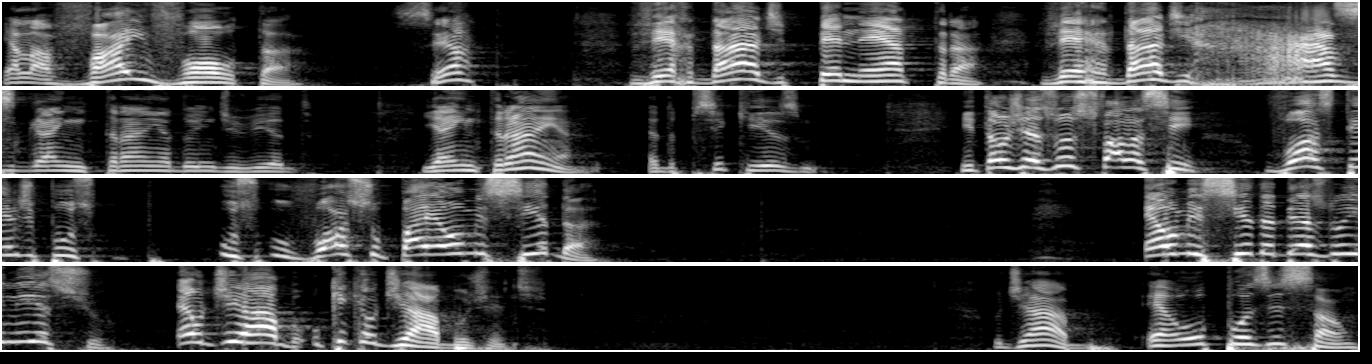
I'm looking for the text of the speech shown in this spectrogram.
Ela vai e volta, certo? Verdade penetra, verdade rasga a entranha do indivíduo. E a entranha é do psiquismo. Então Jesus fala assim: vós tende pus, os, o vosso pai é homicida. É homicida desde o início. É o diabo. O que é o diabo, gente? O diabo é a oposição.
